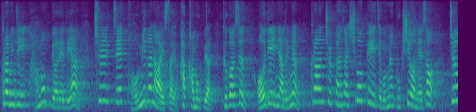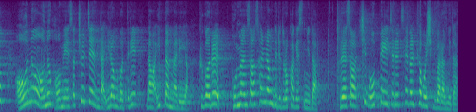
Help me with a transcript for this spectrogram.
그럼 이제 이 과목별에 대한 출제 범위가 나와 있어요. 각 과목별. 그것은 어디에 있냐 그러면 크라운 출판사 15페이지 보면 국시원에서 쭉 어느 어느 범위에서 출제된다 이런 것들이 나와 있단 말이에요. 그거를 보면서 설명드리도록 하겠습니다. 그래서 15페이지를 책을 펴보시기 바랍니다.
